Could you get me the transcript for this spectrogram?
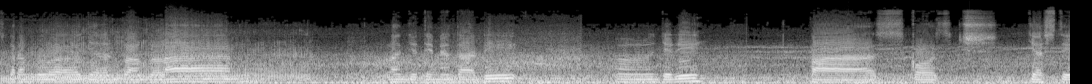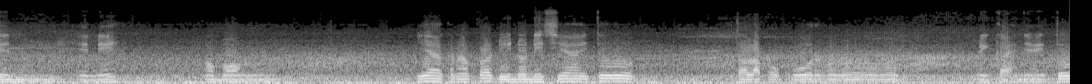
Sekarang gua jalan pelan-pelan lanjutin yang tadi uh, jadi pas coach Justin ini ngomong ya kenapa di Indonesia itu tolak ukur nikahnya itu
